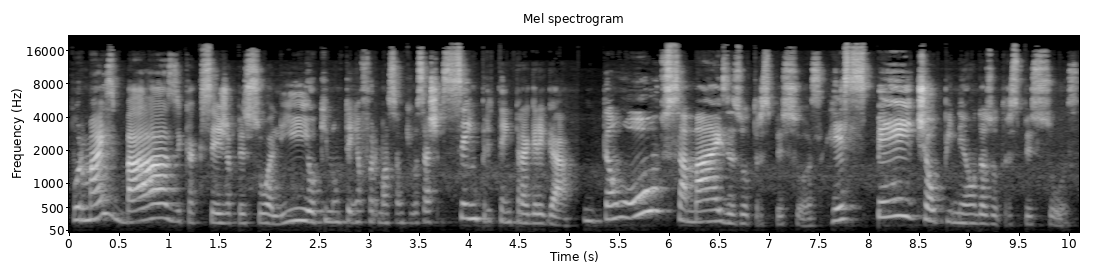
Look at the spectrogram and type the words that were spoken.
Por mais básica que seja a pessoa ali ou que não tenha formação que você acha, sempre tem para agregar. Então ouça mais as outras pessoas, respeite a opinião das outras pessoas.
